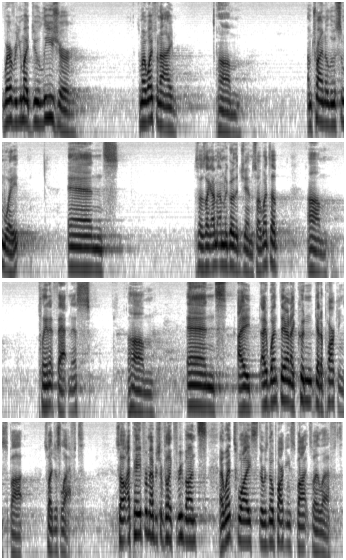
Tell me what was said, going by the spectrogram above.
wherever you might do leisure. So, my wife and I, um, I'm trying to lose some weight. And so I was like, I'm, I'm going to go to the gym. So I went to um, Planet Fatness. Um, and I, I went there and I couldn't get a parking spot, so I just left. So I paid for membership for like three months. I went twice. There was no parking spot, so I left.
